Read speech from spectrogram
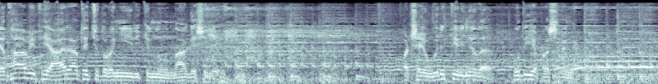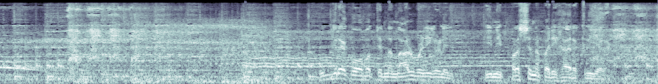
യഥാവിധി ആരാധിച്ചു തുടങ്ങിയിരിക്കുന്നു നാഗശിലേ. പക്ഷേ ഉരുത്തിരിഞ്ഞത് പുതിയ പ്രശ്നങ്ങൾ. ഉഗ്രകോപത്തിന്റെ നാൾവഴികളിൽ ഇനി പ്രശ്ന പരിഹാര ക്രിയകൾ.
